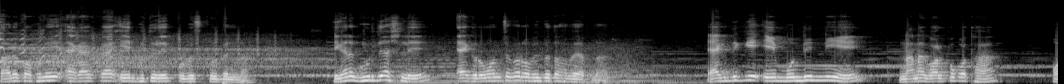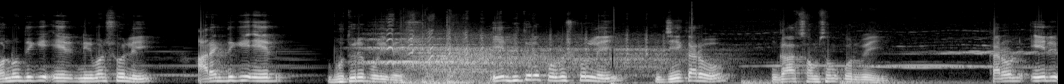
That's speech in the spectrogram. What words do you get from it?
তাহলে কখনোই একা একা এর ভিতরে প্রবেশ করবেন না। এখানে ঘুরতে আসলে এক রোমাঞ্চকর অভিজ্ঞতা হবে আপনার। একদিকে এই মন্দির নিয়ে নানা গল্প কথা, অন্যদিকে এর নির্মাণশৈলী আরেকদিকে এর ভুতুরে পরিবেশ। এর ভিতরে প্রবেশ করলেই যে কারও গা ছমছম করবেই। কারণ এর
